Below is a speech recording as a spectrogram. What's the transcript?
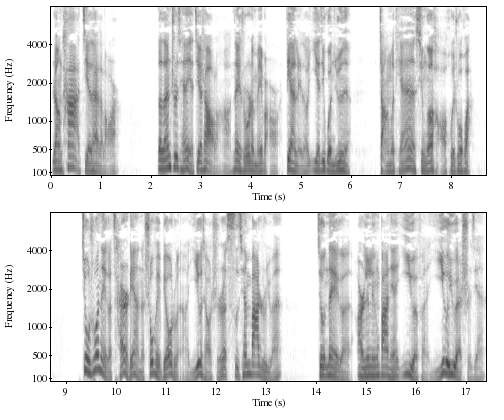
让他接待的老二。那咱之前也介绍了啊，那时候的美宝店里头业绩冠军啊，长得甜，性格好，会说话。就说那个采耳店的收费标准啊，一个小时四千八日元。就那个二零零八年一月份一个月时间，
